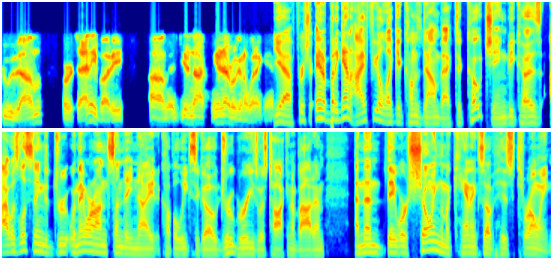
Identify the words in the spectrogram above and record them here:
to them or to anybody, um, you're not you're never going to win a game. Yeah, for sure. And, but again, I feel like it comes down back to coaching because I was listening to Drew when they were on Sunday night a couple weeks ago. Drew Brees was talking about him, and then they were showing the mechanics of his throwing.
